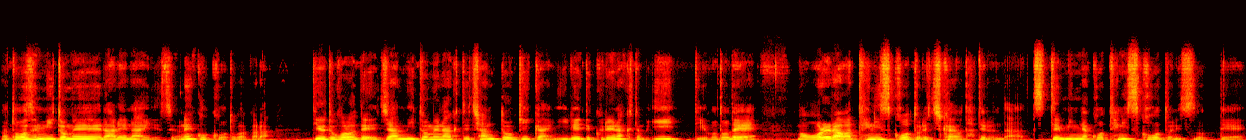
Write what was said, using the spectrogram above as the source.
まあ、当然認められないですよね国王とかから。っていうところでじゃあ認めなくてちゃんと議会に入れてくれなくてもいいっていうことで、まあ、俺らはテニスコートで誓いを立てるんだっつってみんなこうテニスコートに集って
